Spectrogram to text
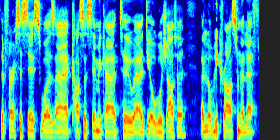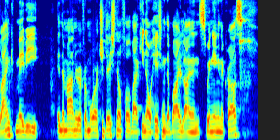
The first assist was uh, Costa Tsimikas to uh, Diogo Jota, a lovely cross from the left flank, maybe in the manner of a more traditional fullback, you know, hitting the byline and swinging it across.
